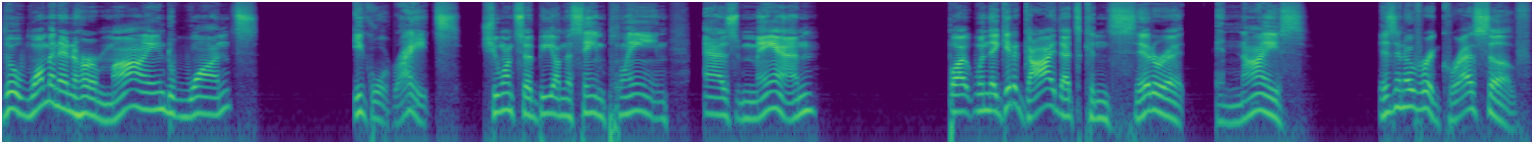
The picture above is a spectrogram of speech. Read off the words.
The woman in her mind wants equal rights. She wants to be on the same plane as man. But when they get a guy that's considerate and nice, isn't over aggressive,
